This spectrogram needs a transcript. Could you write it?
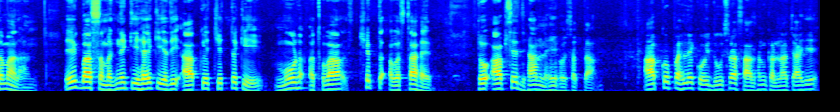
समाधान। एक बात समझने की है कि यदि आपके चित्त की मूढ़ अथवा क्षिप्त अवस्था है तो आपसे ध्यान नहीं हो सकता। आपको पहले कोई दूसरा साधन करना चाहिए।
